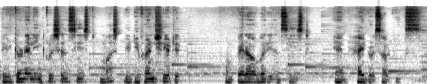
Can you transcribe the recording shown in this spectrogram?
Peritoneal inclusion cyst must be differentiated from paraovarian cyst and hydrosalpinx.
